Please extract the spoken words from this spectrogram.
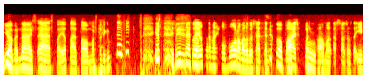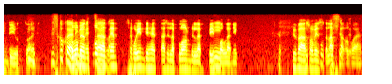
you have a nice ass tai jotain tommosta, niin mitä vittu? Just, niin Mun siis, mielestä just tämä niinku vuorovaikutus näiden naispuolisten kanssa on sellaista indie-juttua. et siis koko ajan niinku on, Tuomi on metsää... temppu, se kun indie heittää sille blondille pimpolle niin hyvää sovinnista mut se- läppää koko ajan.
